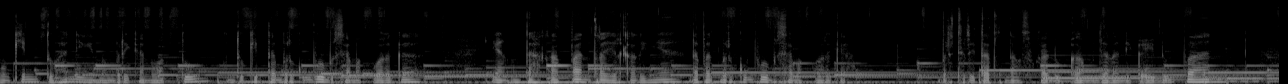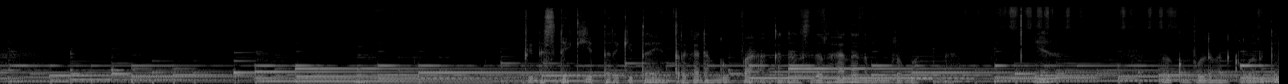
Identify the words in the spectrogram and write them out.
mungkin Tuhan ingin memberikan waktu untuk kita berkumpul bersama keluarga yang entah kapan terakhir kalinya dapat berkumpul bersama keluarga. Bercerita tentang suka duka menjalani kehidupan. Tidak sedikit dari kita yang terkadang lupa akan hal sederhana namun bermakna. Ya, berkumpul dengan keluarga,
